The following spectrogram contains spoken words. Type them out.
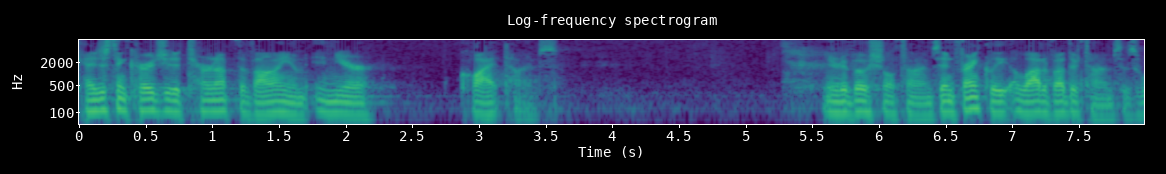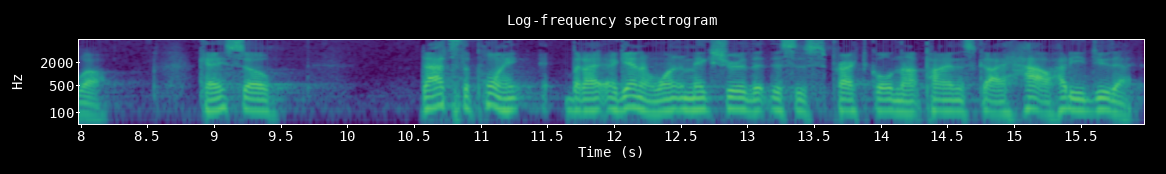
Can I just encourage you to turn up the volume in your quiet times, in your devotional times, and frankly, a lot of other times as well. Okay, so that's the point. But I, again, I want to make sure that this is practical, not pie in the sky. How? How do you do that?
